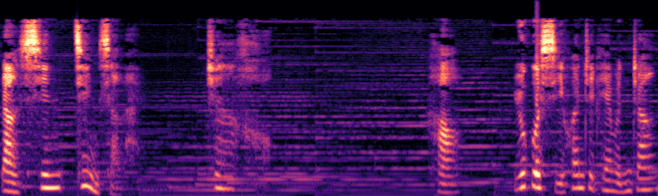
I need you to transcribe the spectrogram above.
让心静下来，真好。好，如果喜欢这篇文章，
